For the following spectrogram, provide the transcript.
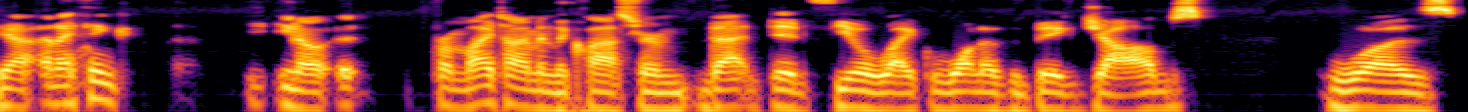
Yeah, and I think you know, from my time in the classroom, that did feel like one of the big jobs was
